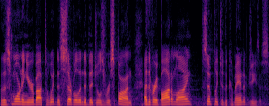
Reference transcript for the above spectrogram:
Now, this morning, you're about to witness several individuals respond at the very bottom line simply to the command of Jesus.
